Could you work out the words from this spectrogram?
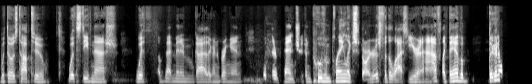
with those top two, with Steve Nash, with a vet minimum guy they're gonna bring in, with their bench who's been proven playing like starters for the last year and a half. Like they have a they're Yeah. gonna have a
